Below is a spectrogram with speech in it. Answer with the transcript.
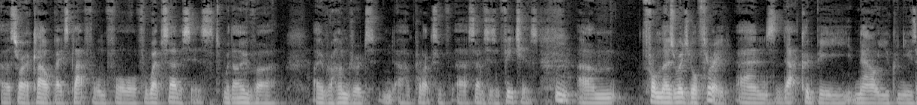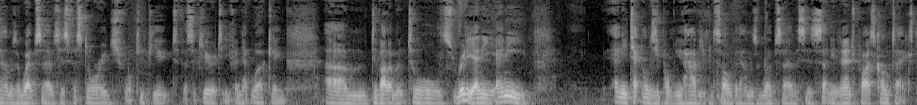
uh, sorry, a cloud-based platform for, for web services with over over 100 uh, products and uh, services and features um, from those original three. And that could be now you can use Amazon Web Services for storage, for compute, for security, for networking, um, development tools, really any any any technology problem you have, you can solve with Amazon Web Services, certainly in an enterprise context.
